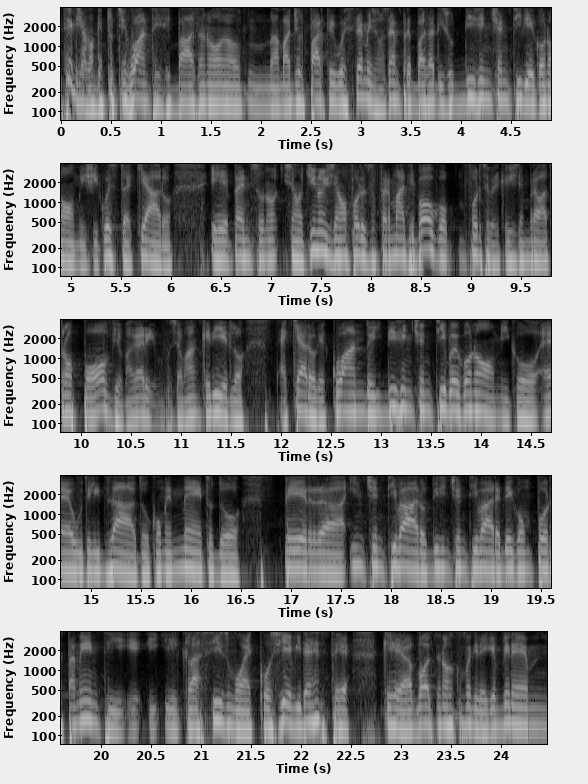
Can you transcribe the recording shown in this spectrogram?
Sì, diciamo che tutti quanti si basano, la maggior parte di questi temi sono sempre basati su disincentivi economici, questo è chiaro e penso, no, ci noi ci siamo fuori soffermati poco, forse perché ci sembrava troppo ovvio, magari possiamo anche dirlo, è chiaro che quando il disincentivo economico è utilizzato come metodo per eh, incentivare o disincentivare dei comportamenti, il classismo è così evidente che a volte no, come dire, che, viene, mm,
